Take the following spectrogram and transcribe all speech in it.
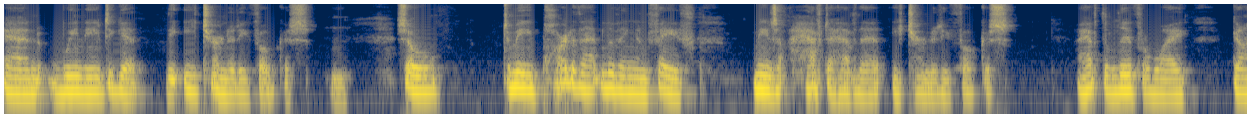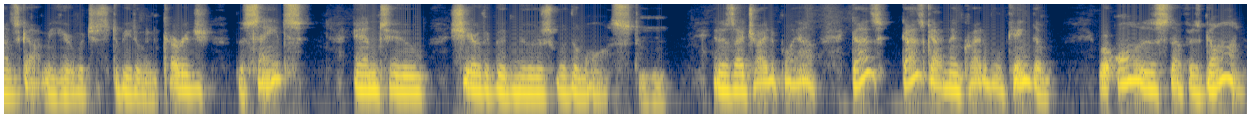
And we need to get the eternity focus. Hmm. So to me, part of that living in faith means I have to have that eternity focus. I have to live for why God's got me here, which is to be to encourage the saints and to share the good news with the lost. Mhm. And as I try to point out, God's God's got an incredible kingdom where all of this stuff is gone.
